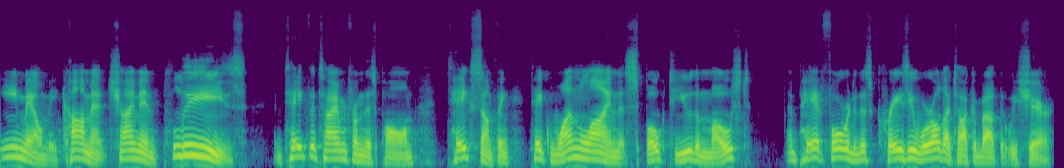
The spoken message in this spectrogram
email me, comment, chime in, please, and take the time from this poem. Take something, take one line that spoke to you the most, and pay it forward to this crazy world I talk about that we share.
